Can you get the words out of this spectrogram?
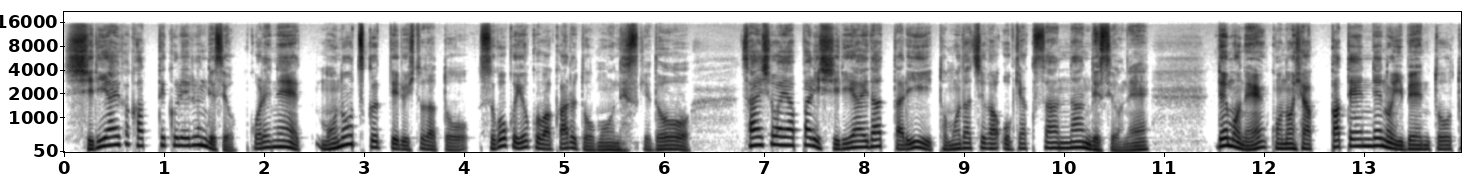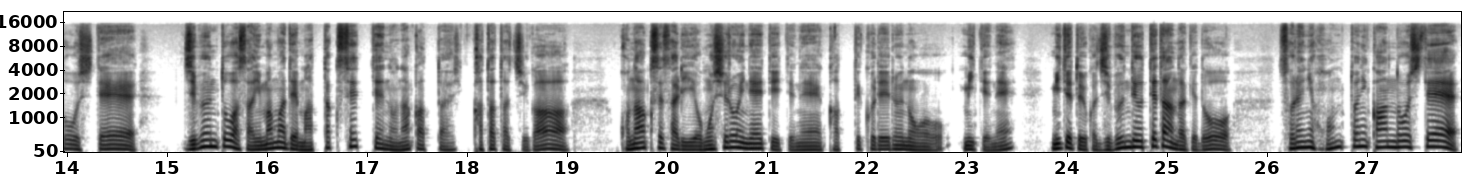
知り合いが買ってくれるんですよ。これね、物を作っている人だとすごくよくわかると思うんですけど、最初はやっぱり知り合いだったり、友達がお客さんなんですよね。でもね、この百貨店でのイベントを通して、自分とはさ、今まで全く接点のなかった方たちが、このアクセサリー面白いねって言ってね、買ってくれるのを見てね、見てというか自分で売ってたんだけど、それに本当に感動して、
